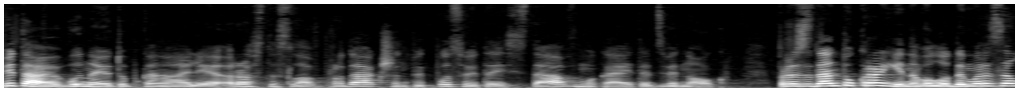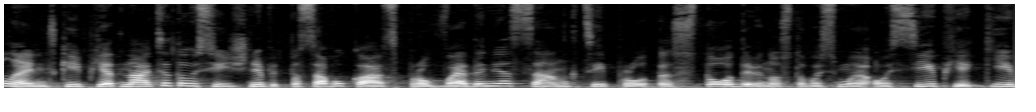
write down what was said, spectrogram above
Вітаю! Ви на ютуб каналі Ростислав Продакшн. Підписуйтесь та вмикайте дзвінок. Президент України Володимир Зеленський 15 січня підписав указ про введення санкцій проти 198 осіб, які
